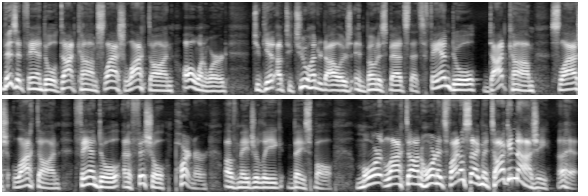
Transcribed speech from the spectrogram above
Visit fanduel.com slash locked on, all one word to get up to $200 in bonus bets. That's fanduel.com slash locked on. Fanduel, an official partner of Major League Baseball. More Locked On Hornets final segment talking Nnaji ahead.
